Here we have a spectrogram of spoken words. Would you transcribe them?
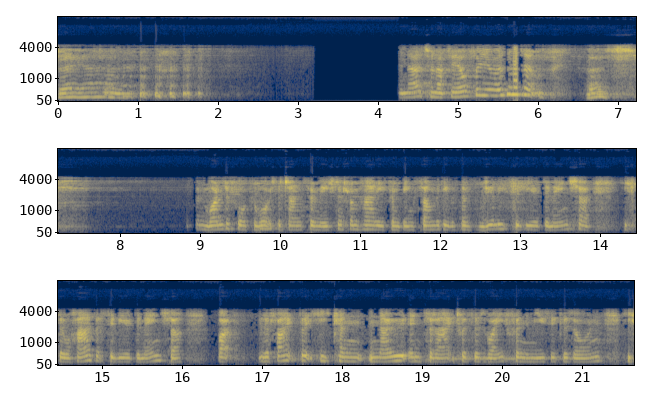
see, aye. and that's when I fell for you, isn't it? That's, It's been wonderful to watch the transformation from Harry from being somebody with a really severe dementia. He still has a severe dementia, but the fact that he can now interact with his wife when the music is on, he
